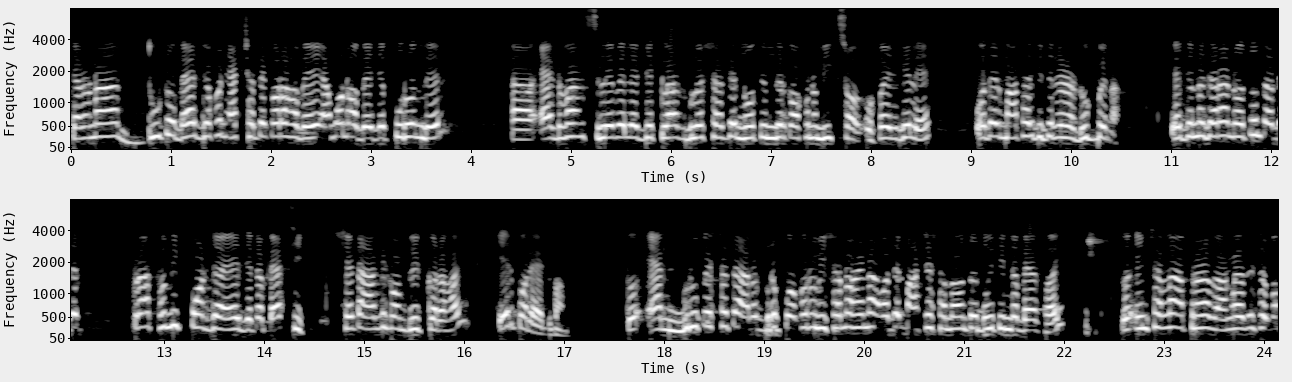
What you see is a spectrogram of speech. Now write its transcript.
কেননা দুটো ব্যাচ যখন একসাথে করা হবে, এমন হবে যে পুরনদের অ্যাডভান্স লেভেলের যে ক্লাসগুলোর সাথে নতুনদের কখনো মিক্স হয়ে গেলে ওদের মাথার ভিতরে ঢুকবে না। এর জন্য যারা নতুন তাদের প্রাথমিক পর্যায়ে যেটা বেসিক সেটা আগে কমপ্লিট করা হয়, এরপরে অ্যাডভান্স তো এক গ্রুপের সাথে আরেক গ্রুপ কখনো মিশানো হয় না, আমাদের মাসে সাধারণত দুই তিনটা ব্যাচ হয়। তো ইনশাল্লাহ আপনারা বাংলাদেশ এবং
